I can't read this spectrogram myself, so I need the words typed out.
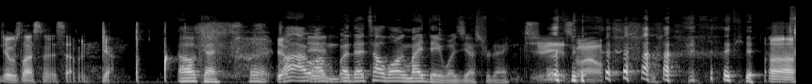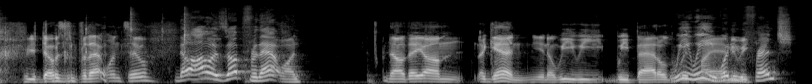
It was last night at seven. Yeah. Oh, okay. Right. Yep, I- I- I- that's how long my day was yesterday. Jeez, wow. uh, you dozing for that one too? No, I was up for that one. No, they um again, you know, we we we battled. We. Miami. What are you We- French?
